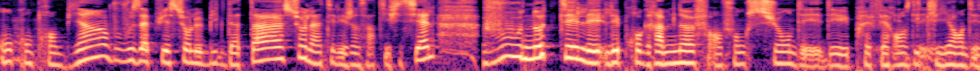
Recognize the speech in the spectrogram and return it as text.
on comprend bien, vous vous appuyez sur le big data, sur l'intelligence artificielle, vous notez les, les programmes neufs en fonction des, des préférences des clients, des,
